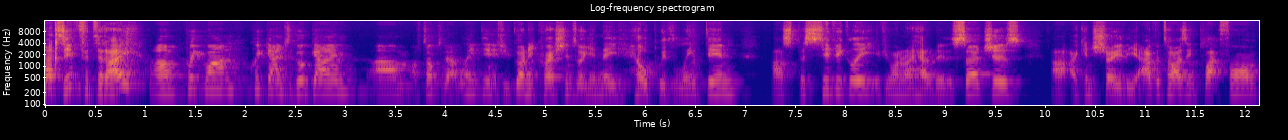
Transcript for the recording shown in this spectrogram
that's it for today. Um, quick one. Quick game's a good game. Um, I've talked about LinkedIn. If you've got any questions or you need help with LinkedIn, uh, specifically, if you want to know how to do the searches, uh, I can show you the advertising platform.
